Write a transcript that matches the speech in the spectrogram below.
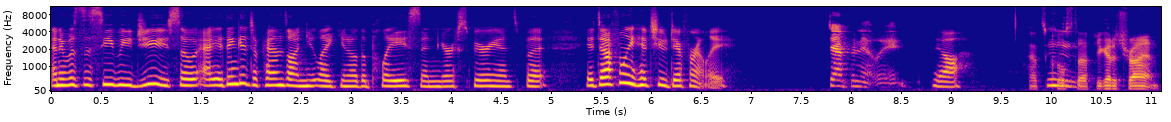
and it was the CBG. So I I think it depends on you, like you know, the place and your experience, but it definitely hits you differently. Definitely. Yeah. That's cool Mhm. stuff. You got to try them.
